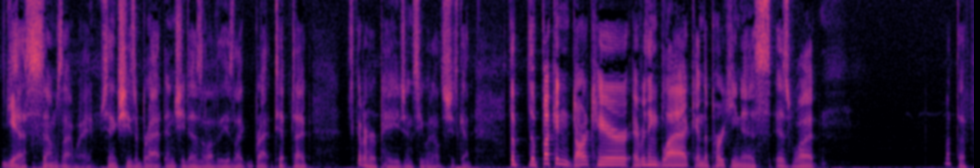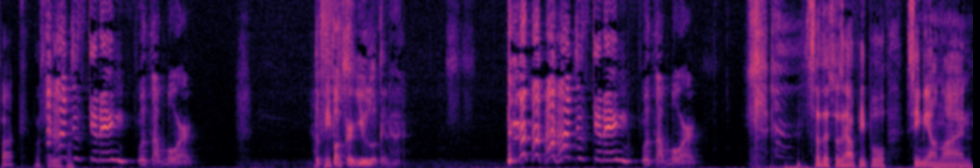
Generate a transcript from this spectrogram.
Yes, sounds that way. She thinks she's a brat, and she does a lot of these like brat tip type. Let's go to her page and see what else she's got. The the fucking dark hair, everything black, and the perkiness is what. What the fuck? Let's see this one. Just kidding. What's up, whore? How The people fuck are you looking at? Just kidding. What's up, whore? So this is how people see me online.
